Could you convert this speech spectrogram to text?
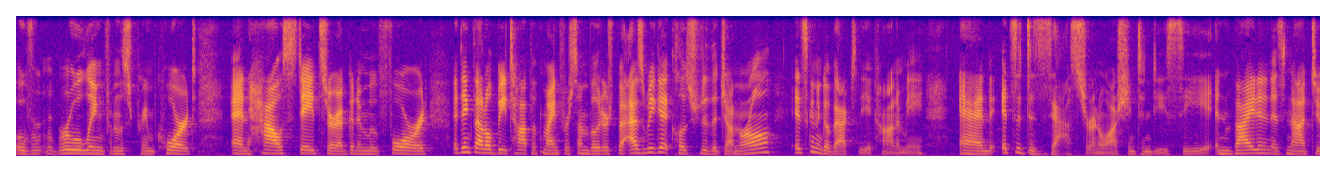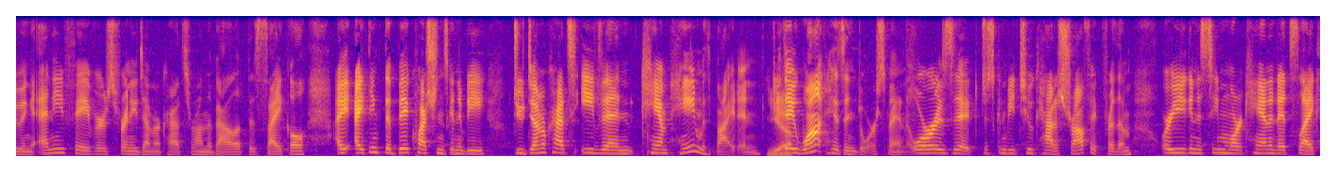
overruling from the Supreme Court and how states are going to move forward, I think that'll be top of mind for some voters. But as we get closer to the general, it's going to go back to the economy. And it's a disaster in Washington, D.C. And Biden is not doing any favors for any Democrats who are on the ballot this cycle. I, I think the big question is going to be do Democrats even campaign with Biden? Do they want his endorsement, or is it just going to be too catastrophic for them? Or are you going to see more candidates like,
